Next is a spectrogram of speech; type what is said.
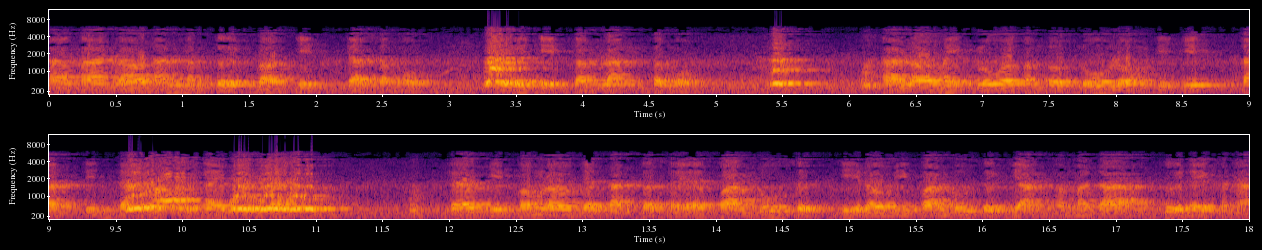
อาการเหล่านั้นมันเกิดเพราะจิตจะสงบหรือจิตกำลังสงบถ้าเราไม่กลัวกำหนดรู้ลงที่จิตตัดสินใจเป็นไงเป็นไงแล้วจิตของเราจะตัดกระแสความรู้สึกที่เรามีความรู้สึกอย่างธรรมดาคือในขณะ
